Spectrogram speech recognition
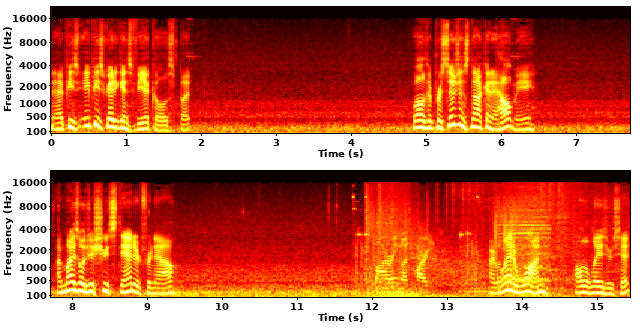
Yeah, AP's, AP's great against vehicles, but... Well, the precision's not going to help me. I might as well just shoot standard for now. Firing on target. Alright, we landed one. All the lasers hit.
